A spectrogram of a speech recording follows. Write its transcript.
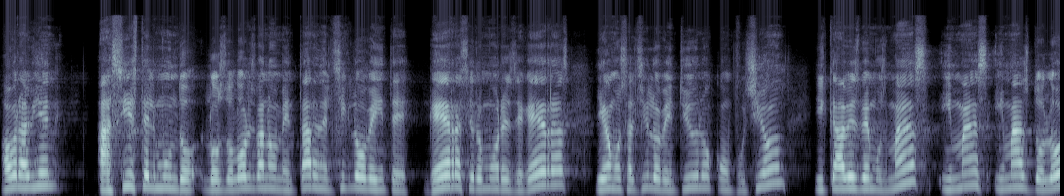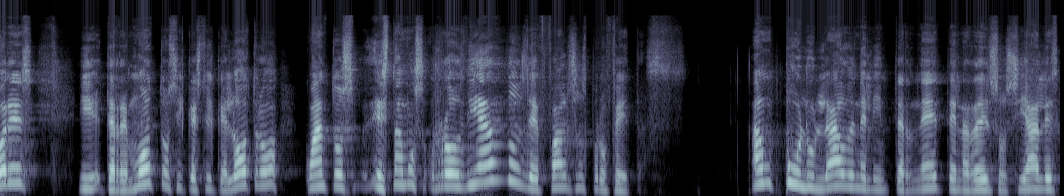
Ahora bien, así está el mundo. Los dolores van a aumentar en el siglo XX. Guerras y rumores de guerras. Llegamos al siglo XXI, confusión y cada vez vemos más y más y más dolores y terremotos y que esto y que el otro. ¿Cuántos estamos rodeados de falsos profetas? Han pululado en el internet, en las redes sociales,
